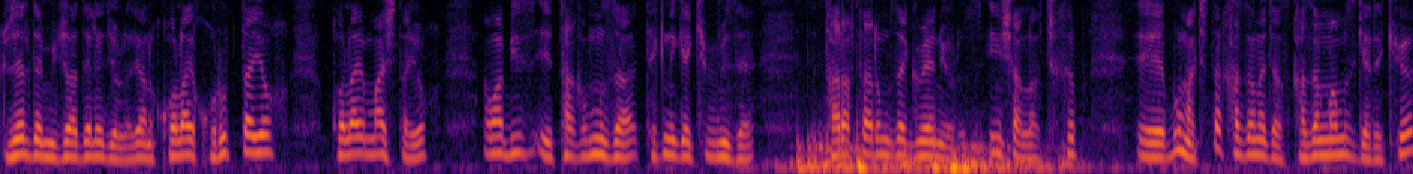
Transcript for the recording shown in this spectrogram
Güzel de mücadele ediyorlar. Yani kolay grup da yok, kolay maç da yok. Ama biz e, takımımıza, teknik ekibimize, taraftarımıza güveniyoruz. İnşallah çıkıp e, bu maçı da kazanacağız. Kazanmamız gerekiyor.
